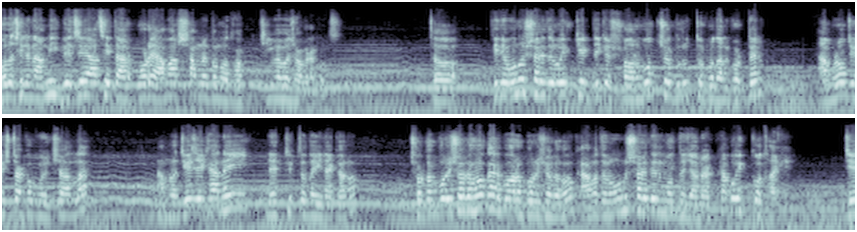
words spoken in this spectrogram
বলেছিলেন, আমি বেঁচে আছি, তারপরে আমার সামনে তোমরা কীভাবে ঝগড়া করছ? তো তিনি অনুসারীদের ঐক্যের দিকে সর্বোচ্চ গুরুত্ব প্রদান করতেন। আমরাও চেষ্টা করব, ইনশাআল্লাহ। আমরা যে যেখানেই নেতৃত্ব দেই না কেন, ছোট পরিসরে হোক আর বড় পরিসরে হোক, আমাদের অনুসারীদের মধ্যে যেন একটা ঐক্য থাকে। যে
